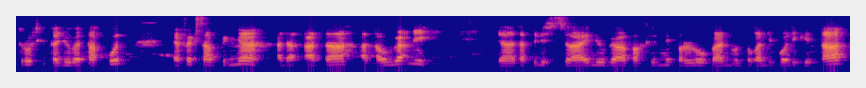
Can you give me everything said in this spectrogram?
Terus kita juga takut efek sampingnya ada ada atau enggak nih. Ya, tapi di sisi lain juga vaksin ini perlu kan untuk antibodi kita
